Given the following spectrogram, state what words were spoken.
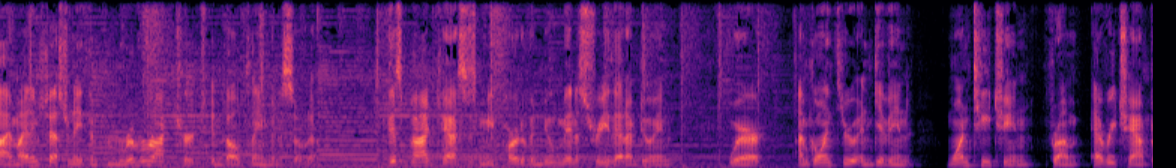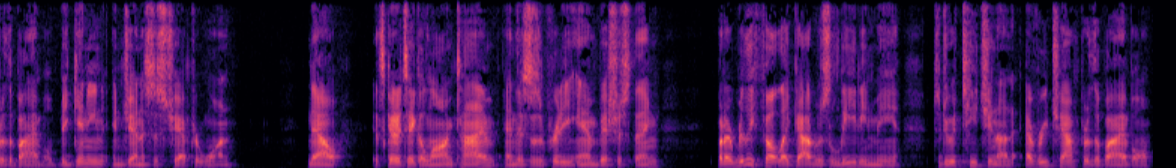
Hi, my name is Pastor Nathan from River Rock Church in Belle Plaine, Minnesota. This podcast is going to be part of a new ministry that I'm doing where I'm going through and giving one teaching from every chapter of the Bible, beginning in Genesis chapter 1. Now, it's going to take a long time, and this is a pretty ambitious thing, but I really felt like God was leading me to do a teaching on every chapter of the Bible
